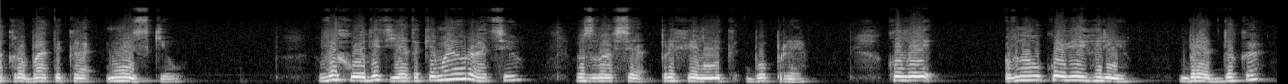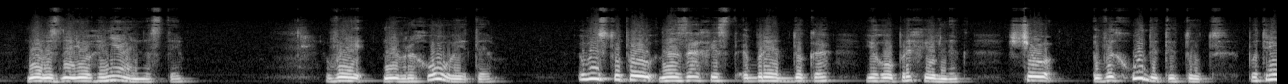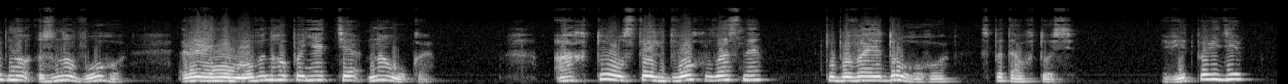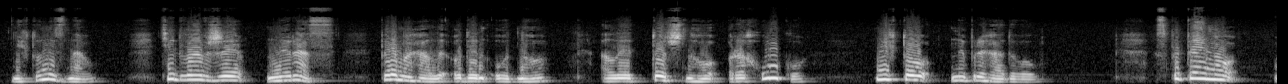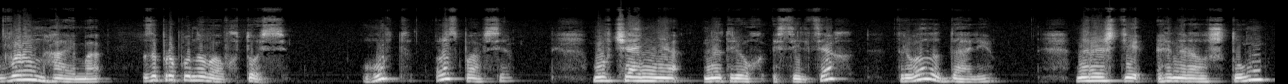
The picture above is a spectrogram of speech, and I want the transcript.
акробатика мізків. Виходить, я таки маю рацію, озвався прихильник Бопре. Коли в науковій грі Бреддока не визнаю геніальності. Ви не враховуєте? Виступив на захист Бреддока його прихильник, що виходити тут потрібно з нового, реанімованого поняття наука. А хто з тих двох, власне, побиває другого? спитав хтось. Відповіді ніхто не знав. Ті два вже не раз перемагали один одного, але точного рахунку ніхто не пригадував. Спитаймо Воронгайма, запропонував хтось. Гурт розпався. Мовчання на трьох стільцях тривало далі. Нарешті генерал Штум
